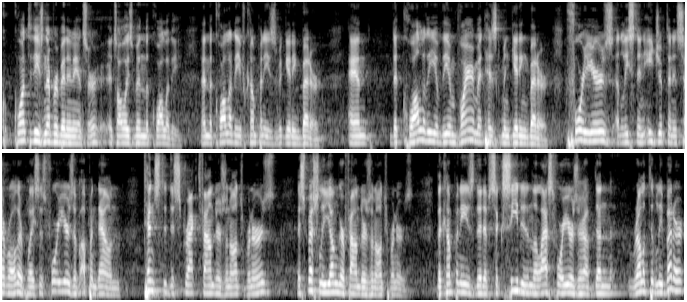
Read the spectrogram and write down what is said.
qu quantity has never been an answer. It's always been the quality, and the quality of companies has been getting better, and the quality of the environment has been getting better. Four years, at least in Egypt and in several other places, four years of up and down tends to distract founders and entrepreneurs, especially younger founders and entrepreneurs the companies that have succeeded in the last four years or have done relatively better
